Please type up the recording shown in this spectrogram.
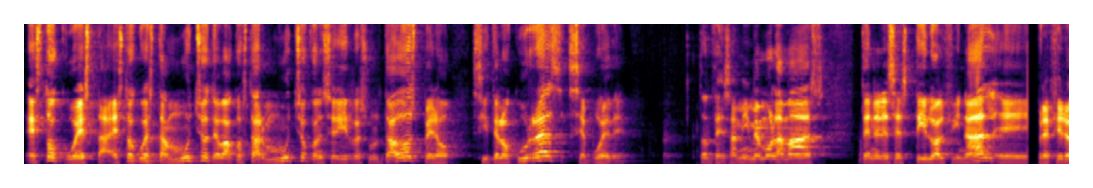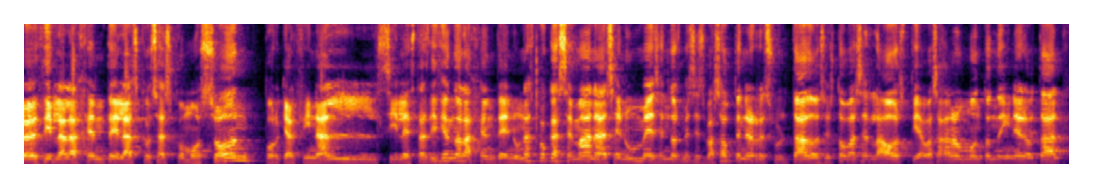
esto cuesta, esto cuesta mucho, te va a costar mucho conseguir resultados, pero si te lo curras, se puede. Entonces, a mí me mola más tener ese estilo al final. Eh, prefiero decirle a la gente las cosas como son, porque al final, si le estás diciendo a la gente en unas pocas semanas, en un mes, en dos meses, vas a obtener resultados, esto va a ser la hostia, vas a ganar un montón de dinero, tal,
